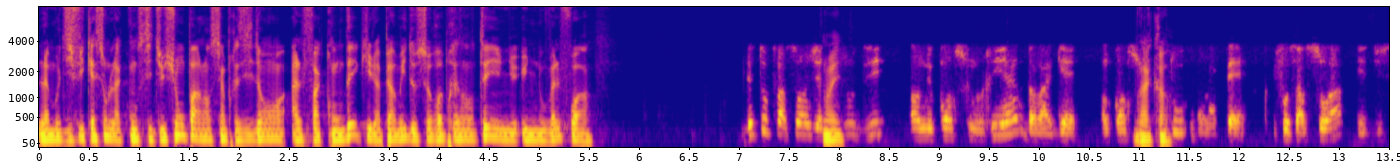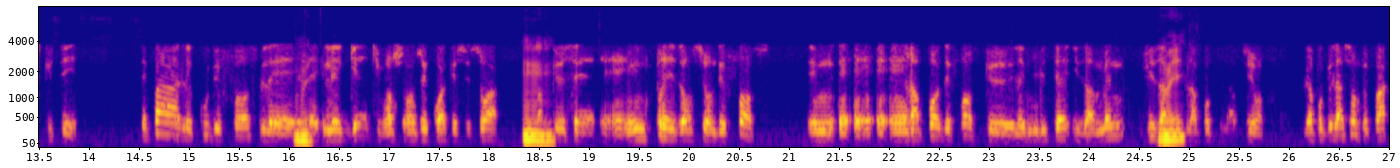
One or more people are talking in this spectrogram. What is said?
la modification de la constitution par l'ancien président Alpha Condé, qui lui a permis de se représenter une, une nouvelle fois. De toute façon, j'ai Oui. toujours dit, on ne construit rien dans la guerre. On construit tout dans la paix. Il faut s'asseoir et discuter. C'est pas les coups de force, les, Oui. les, les guerres qui vont changer quoi que ce soit. Hmm. Parce que c'est une présomption de force, un, un- un rapport de force que les militaires ils amènent vis-à-vis Oui. de la population. La population ne peut pas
